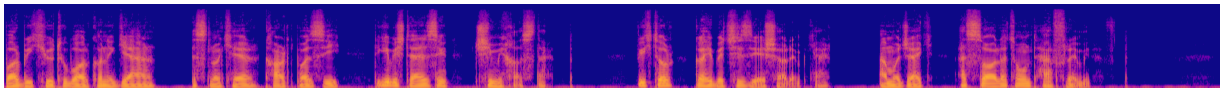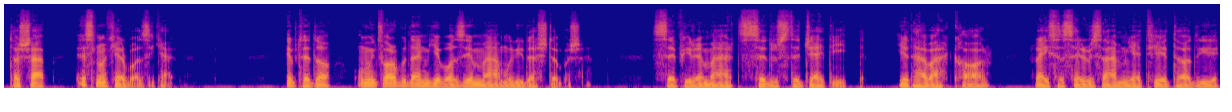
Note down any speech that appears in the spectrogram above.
باربیکیو تو بالکن گرم، اسنوکر، کارت بازی، دیگه بیشتر از این چی می‌خواستند. ویکتور گاهی به چیزی اشاره می‌کرد. اما جک از سوالات اون تفره می‌رفت. تا شب اسنوکر بازی کردند. ابتدا امیدوار بودن یه بازی معمولی داشته باشند. سه پیرمرد، سه دوست جدید، یه کار، رئیس سرویس امنیتی اتحادیه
